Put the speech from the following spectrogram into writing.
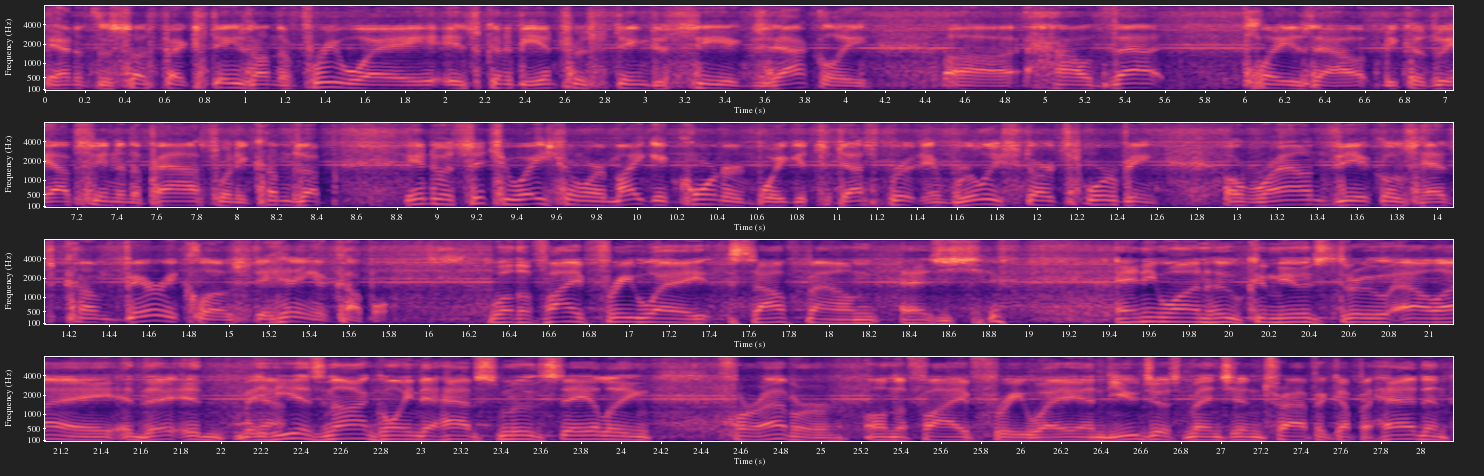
And if the suspect stays on the freeway, it's going to be interesting to see exactly uh, how that plays out because we have seen in the past when he comes up into a situation where he might get cornered, boy, he gets desperate and really starts swerving around vehicles, has come very close to hitting a couple. Well, the 5 freeway southbound, as anyone who commutes through LA, they, it, yeah. he is not going to have smooth sailing forever on the 5 freeway. And you just mentioned traffic up ahead. And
